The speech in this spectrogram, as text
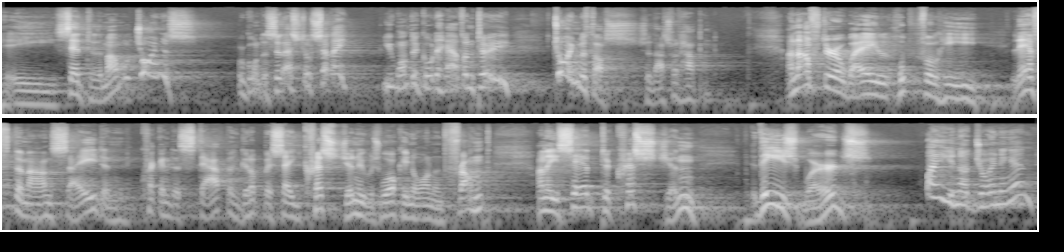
he said to the man, Well, join us. We're going to Celestial City. You want to go to heaven too? Join with us. So that's what happened. And after a while, hopeful, he left the man's side and quickened his step and got up beside Christian, who was walking on in front. And he said to Christian these words Why are you not joining in?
